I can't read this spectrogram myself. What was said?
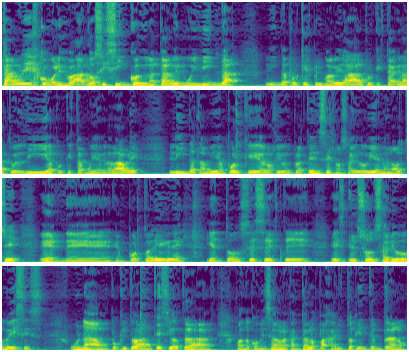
Tardes, ¿cómo les va? 2 y 5 de una tarde muy linda. Linda porque es primaveral, porque está grato el día, porque está muy agradable. Linda también porque a los riverplatenses nos ha ido bien anoche en, eh, en Porto Alegre y entonces este, es, el sol salió dos veces. Una un poquito antes y otra cuando comenzaron a cantar los pajaritos bien temprano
